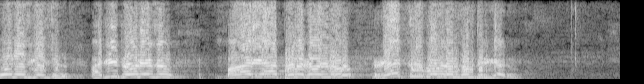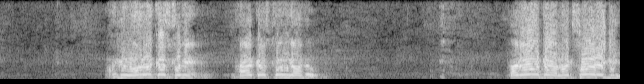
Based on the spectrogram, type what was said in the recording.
డోనేస్ గెలిచిండు. అది డోనేస్ భార్య పిల్లగాళ్ళు రేతులు పగులు అనుకుని తిరిగారు. అది వాళ్ళ కష్టమే నా కష్టం కాదు. తర్వాత లక్ష్మారెడ్డి.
